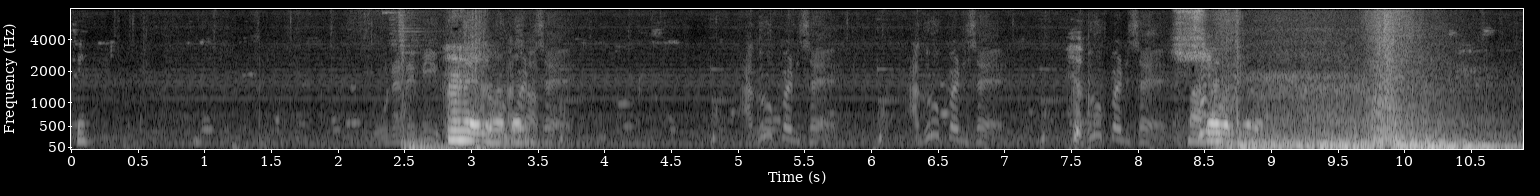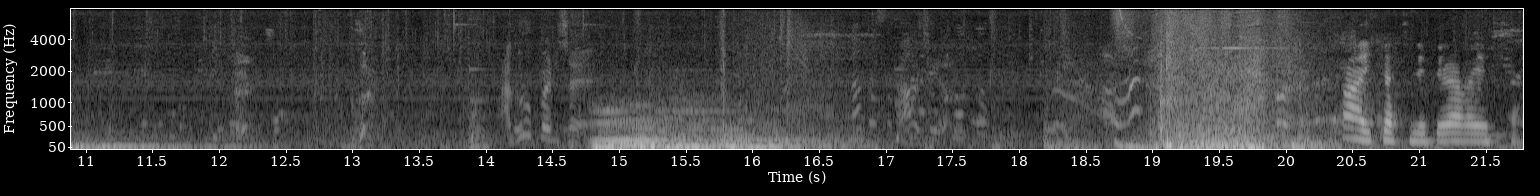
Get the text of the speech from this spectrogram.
Sí. Un enemigo. Ay, lo mataron. Agrúpense. Agrúpense. Agrúpense. Agrúpense. Ya volví. Ay, casi le pegaba esa.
